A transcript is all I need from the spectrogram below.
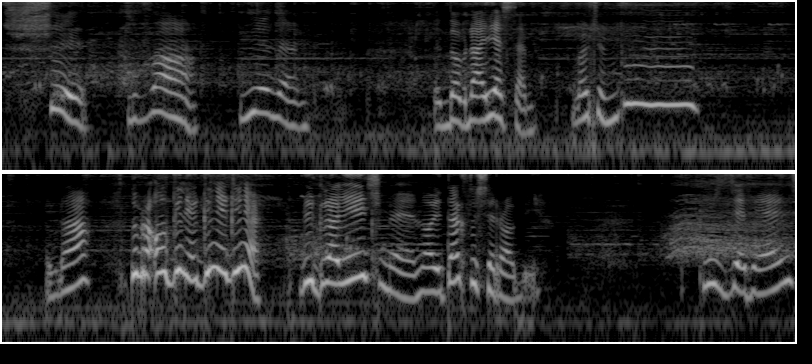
3, 2, 1. Dobra, jestem. Walczymy. Dobra. Dobra, on ginie, ginie, ginie. Wygraliśmy. No i tak to się robi. Plus 9.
